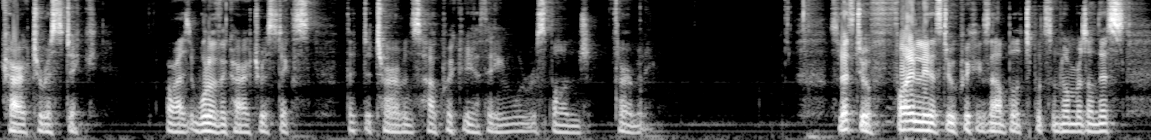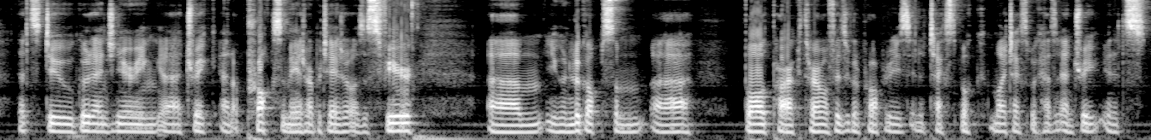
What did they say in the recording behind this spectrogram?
characteristic or as one of the characteristics that determines how quickly a thing will respond thermally. So let's do a, finally, let's do a quick example to put some numbers on this. Let's do a good engineering uh, trick and approximate our potato as a sphere. Um, you can look up some uh, ballpark thermophysical properties in a textbook. My textbook has an entry in its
